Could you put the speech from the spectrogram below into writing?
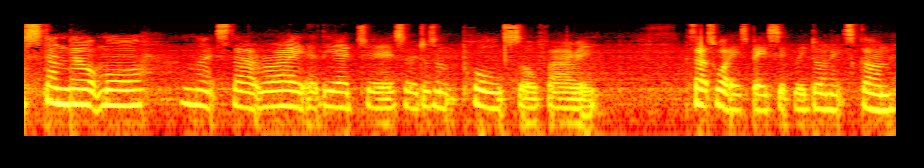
stand out more I might start right at the edge here so it doesn't pull so far in because that's what it's basically done it's gone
